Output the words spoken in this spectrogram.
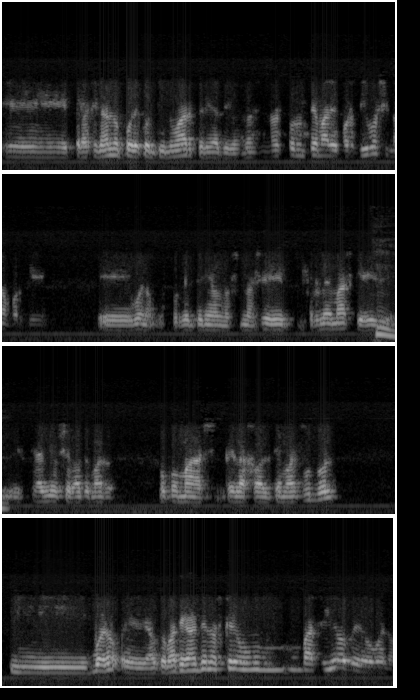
eh, pero al final no puede continuar, pero ya digo, no, es por un tema deportivo, sino porque, eh, bueno, pues porque él tenía unos, una serie de problemas que este año se va a tomar un poco más relajado el tema del fútbol. Y bueno, eh, automáticamente nos crea un, vacío, pero bueno,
